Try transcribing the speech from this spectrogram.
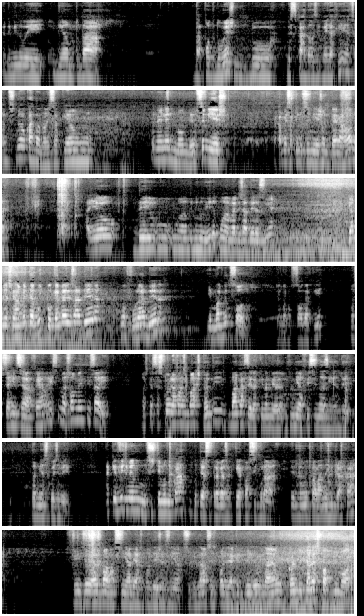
Eu diminui o diâmetro da... Da ponta do eixo do desse cardãozinho que vem daqui. Isso não é um cardão não, isso aqui é um. Eu nem lembro o nome dele, um semi-eixo. A cabeça aqui no semi-eixo onde pega a roda. Aí eu dei um, uma diminuída com uma merizadeirazinha. Que a minha ferramenta é muito pouca, é merizadeira, uma furadeira e de solda. Tem de solda aqui, uma serrinha de serra ferro, isso é somente isso aí. Mas que essas coisas faço bastante bagaceira aqui na minha, minha oficinazinha de, das minhas coisas mesmo. Aqui eu fiz mesmo o sistema do carro, botei essa travessa aqui é para segurar ele não ir para lá nem vir para cá. Fiz as balancinhas ali, as bandejazinhas subindo lá, vocês podem ver aquele brilhoso lá, é um cano de telescópio de moto.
